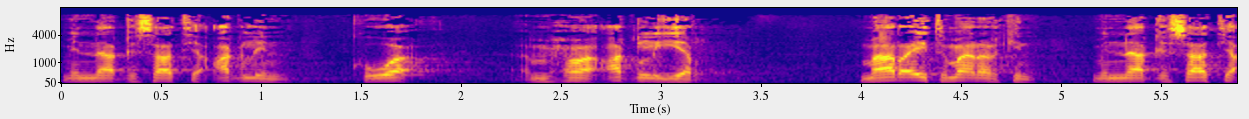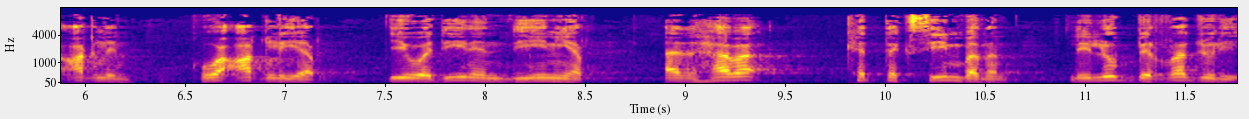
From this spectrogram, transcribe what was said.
min naaqisaati caqlin kuwa muxuu caqli yar. Maa ra'aytu maan arkin min naaqisaati caqlin kuwa caqli yar iyo wa diinan diin yar adhaba ka tagsiin badan lilubi rajuli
